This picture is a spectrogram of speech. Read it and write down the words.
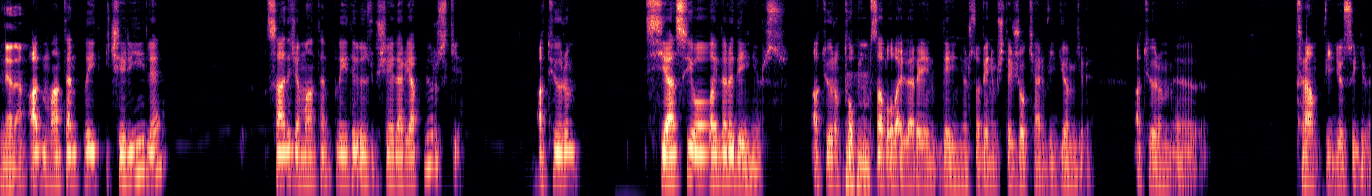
Neden? Abi Mount and Blade içeriğiyle sadece Mount and Blade'e özgü şeyler yapmıyoruz ki. Atıyorum siyasi olaylara değiniyoruz. Atıyorum toplumsal olaylara in- değiniyoruz. O benim işte Joker videom gibi. Atıyorum e, Trump videosu gibi.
